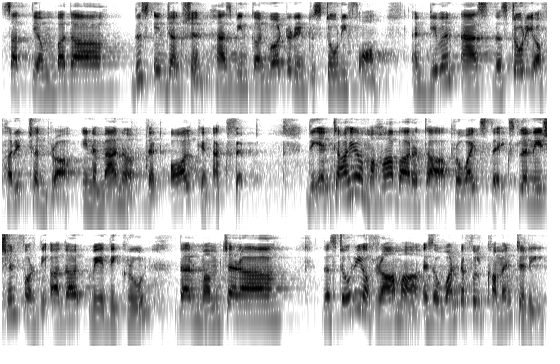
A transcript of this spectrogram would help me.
Satyam Vada. This injunction has been converted into story form and given as the story of Harichandra in a manner that all can accept. The entire Mahabharata provides the explanation for the other Vedic rule, Dharmamchara. The story of Rama is a wonderful commentary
